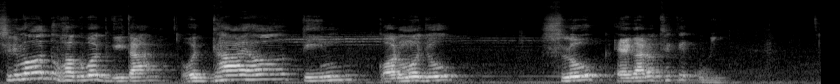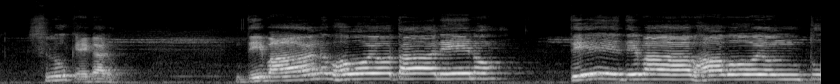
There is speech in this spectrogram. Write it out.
শ্রীমদ্ ভগবদ গীতা অধ্যায় তিন, কর্মযোগ, শ্লোক এগারো থেকে কুড়ি। শ্লোক এগারো। দেবান ভবয়তানেন, তে দেবা ভাবয়ন্তু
